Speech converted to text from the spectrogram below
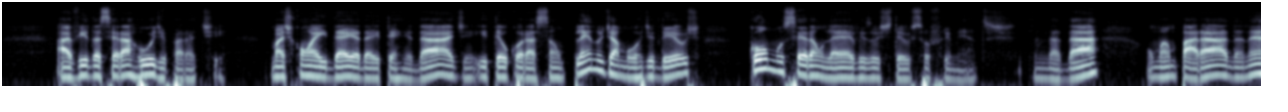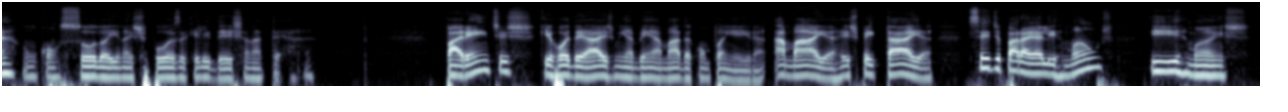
A vida será rude para ti, mas com a ideia da eternidade e teu coração pleno de amor de Deus, como serão leves os teus sofrimentos. Ainda dá uma amparada, né? Um consolo aí na esposa que ele deixa na terra. Parentes que rodeais minha bem-amada companheira, amai-a, respeitai-a, sede para ela irmãos e irmãs.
